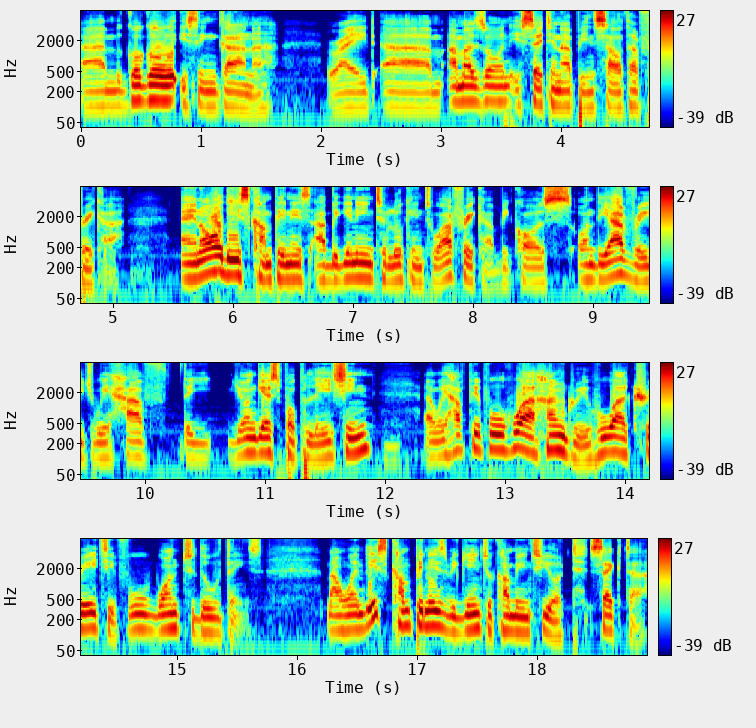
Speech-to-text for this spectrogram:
Um, Google is in Ghana, right? Um, Amazon is setting up in South Africa. And all these companies are beginning to look into Africa because, on the average, we have the youngest population and we have people who are hungry, who are creative, who want to do things. Now, when these companies begin to come into your t- sector,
